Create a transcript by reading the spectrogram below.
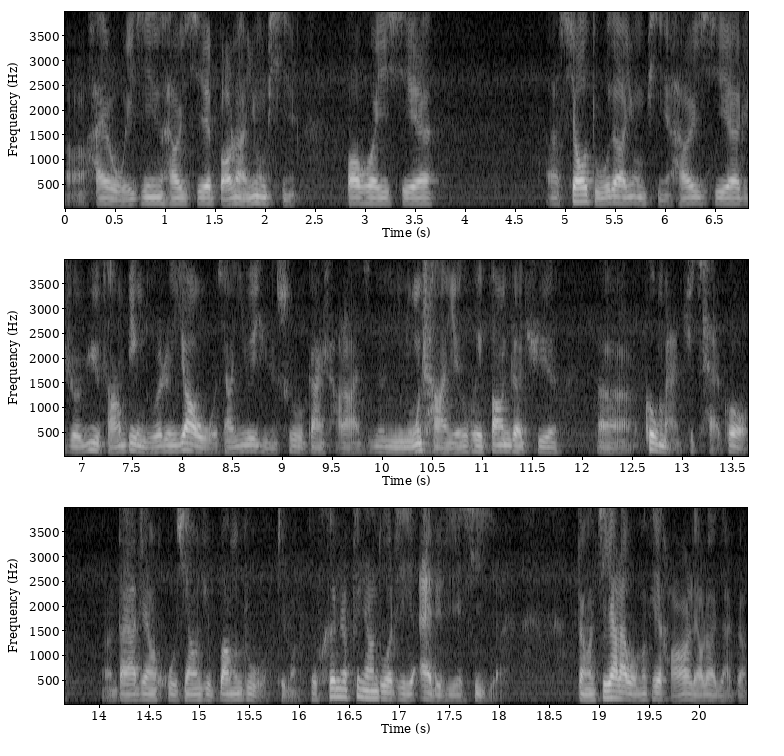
啊，还有围巾，还有一些保暖用品，包括一些，呃，消毒的用品，还有一些这种预防病毒的这种药物，像伊维菌素干啥了？农场也都会帮着去，呃，购买去采购，嗯，大家这样互相去帮助，对吧？就非常非常多这些爱的这些细节。等接下来我们可以好好聊聊贾哥，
